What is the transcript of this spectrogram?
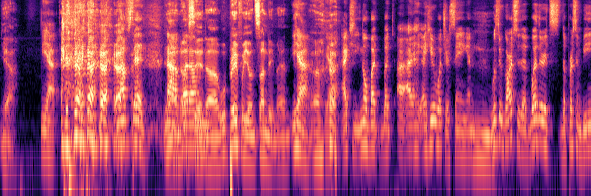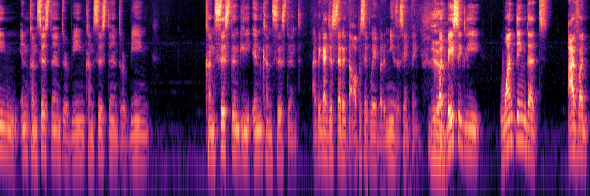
yeah. Yeah. Enough said. Nah, yeah, but enough um, said. Uh, we'll pray for you on Sunday, man. Yeah, yeah. Actually, no, but but I I- I hear what you're saying, and Mm. with regards to that, whether it's the person being inconsistent or being consistent or being consistently inconsistent, I think I just said it the opposite way, but it means the same thing. Yeah. But basically, one thing that I've un-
